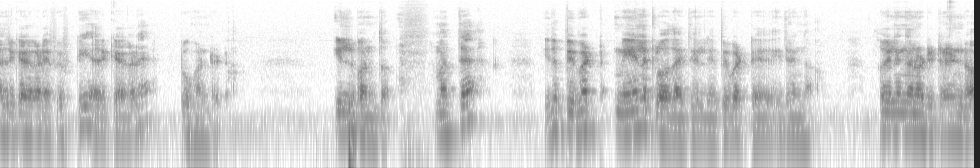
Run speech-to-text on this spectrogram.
ಅದ್ರ ಕೆಳಗಡೆ ಫಿಫ್ಟಿ ಅದ್ರ ಕೆಳಗಡೆ ಟೂ ಹಂಡ್ರೆಡ್ ಇಲ್ಲಿ ಬಂತು. ಮತ್ತು ಇದು ಪಿವಟ್ ಮೇಲೆ ಕ್ಲೋಸ್ ಆಯಿತು. ಇಲ್ಲಿ ಪಿವಟ್ ಇದರಿಂದ. ಸೊ ಇಲ್ಲಿಂದ ನೋಡಿ ಟ್ರೆಂಡು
